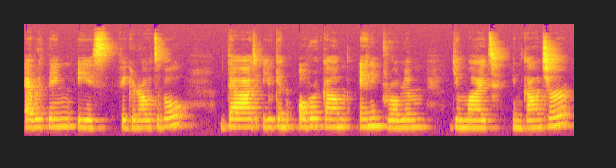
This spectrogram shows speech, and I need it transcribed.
everything is figure outable that you can overcome any problem you might encounter.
